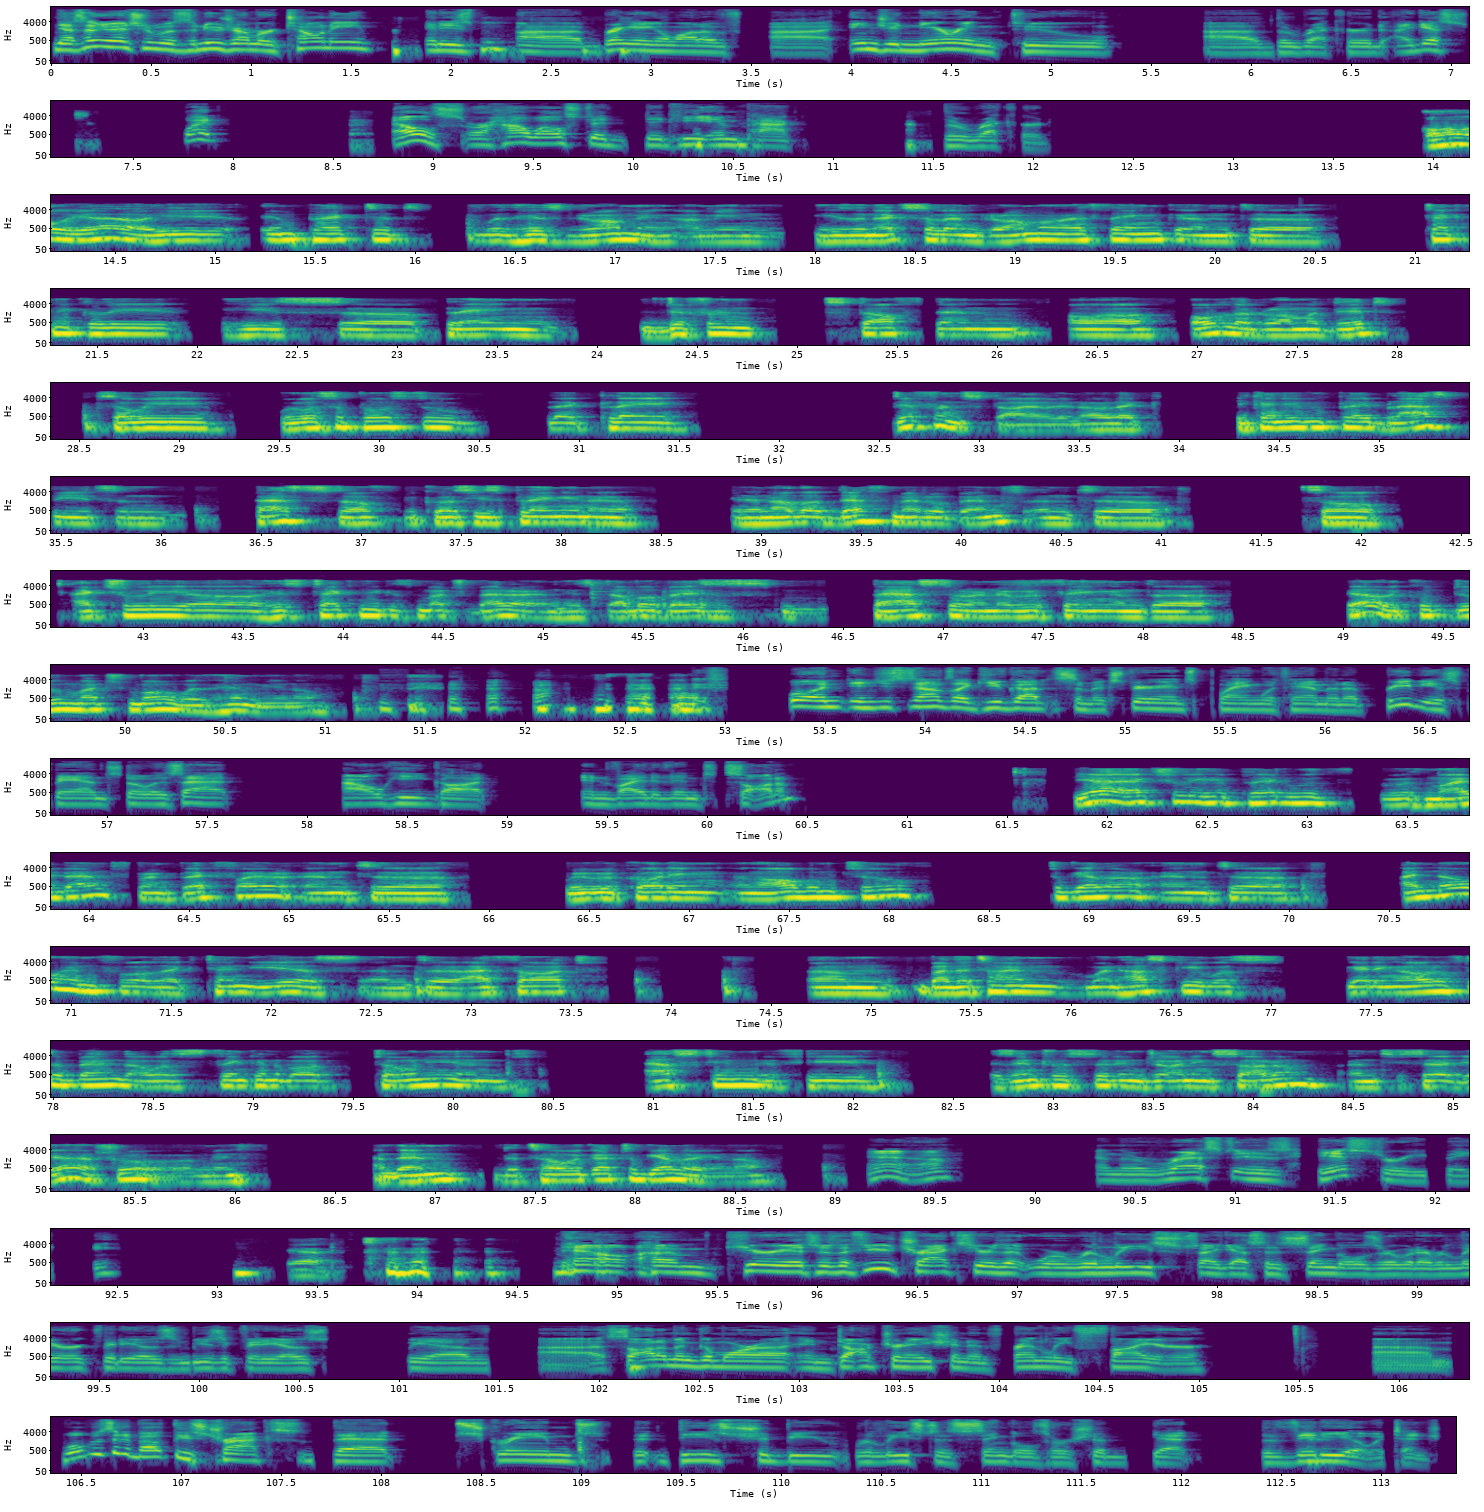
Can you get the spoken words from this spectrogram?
now, something you mentioned was the new drummer Tony, and he's uh, bringing a lot of uh, engineering to uh, the record. I guess what else or how else did did he impact the record? Oh yeah, he impacted with his drumming. I mean, he's an excellent drummer, I think, and uh, technically he's uh, playing different stuff than our older drummer did. So we we were supposed to like play different style, you know, like he can even play blast beats and fast stuff because he's playing in a in another death metal band, and uh, so actually uh, his technique is much better and his double bass is faster and everything, and uh, yeah, we could do much more with him, you know. well, and, and it sounds like you've got some experience playing with him in a previous band. So is that how he got invited into Sodom? Yeah, actually, he played with with my band, Frank Blackfire, and uh, we're recording an album too together. And uh, I know him for like ten years, and uh, I thought um, by the time when Husky was getting out of the band, I was thinking about Tony and asked him if he is interested in joining Sodom, and he said, "Yeah, sure." I mean, and then that's how we got together, you know. Yeah, and the rest is history, baby. Yeah. now, I'm curious. There's a few tracks here that were released, I guess, as singles or whatever, lyric videos and music videos. We have uh, Sodom and Gomorrah, Indoctrination, and Friendly Fire. Um, what was it about these tracks that screamed that these should be released as singles or should get the video attention?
